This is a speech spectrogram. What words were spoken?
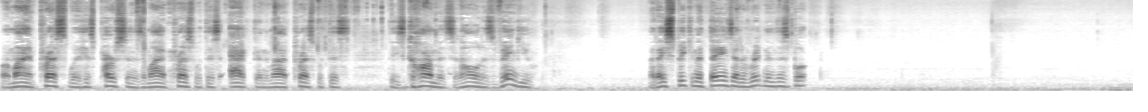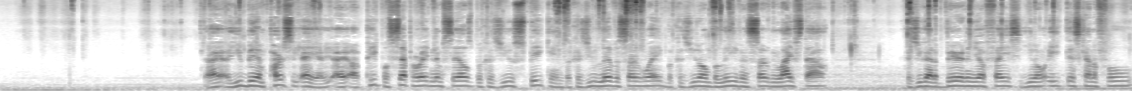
Or am I impressed with his persons? Am I impressed with this act? And am I impressed with this these garments and all this venue? Are they speaking the things that are written in this book? Right? Are you being persecuted? Hey, are, are, people separating themselves because you speak and because you live a certain way, because you don't believe in certain lifestyle, because you got a beard in your face, you don't eat this kind of food,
